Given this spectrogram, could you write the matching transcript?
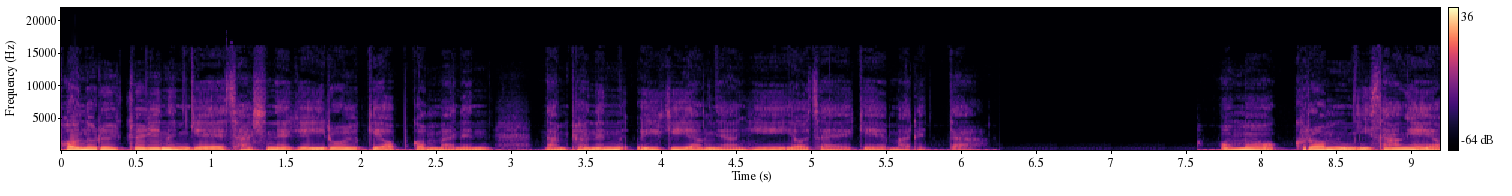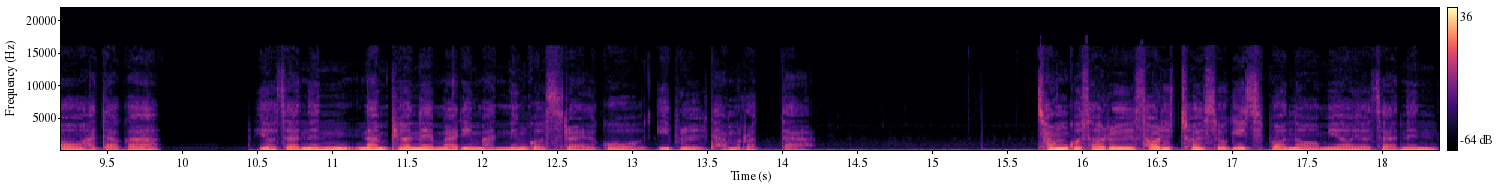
번호를 틀리는 게 자신에게 이로울 게 없건만은 남편은 의기양양히 여자에게 말했다. 어머, 그럼 이상해요 하다가 여자는 남편의 말이 맞는 것을 알고 입을 다물었다. 청구서를 서류철 속에 집어넣으며 여자는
